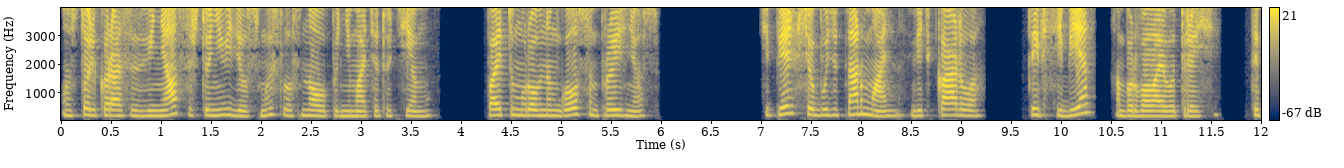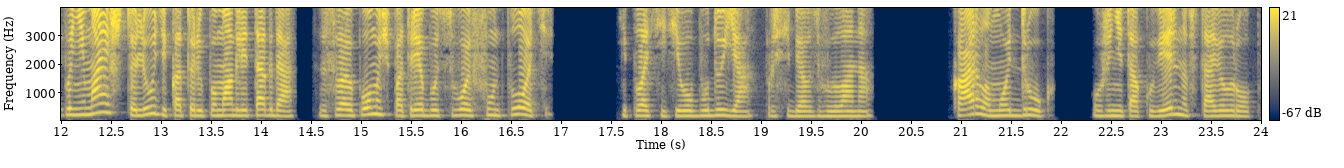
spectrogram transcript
Он столько раз извинялся, что не видел смысла снова поднимать эту тему. Поэтому ровным голосом произнес. «Теперь все будет нормально, ведь Карла...» «Ты в себе?» – оборвала его Трейси. Ты понимаешь, что люди, которые помогли тогда, за свою помощь потребуют свой фунт плоти? И платить его буду я, про себя взвыла она. Карла мой друг, уже не так уверенно вставил Роб.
